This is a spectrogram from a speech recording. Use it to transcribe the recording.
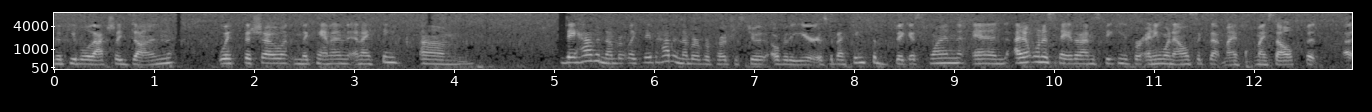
the people have actually done with the show and the canon. And I think um, they have a number like they've had a number of approaches to it over the years, but I think the biggest one, and I don't want to say that I'm speaking for anyone else except my myself, but uh,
